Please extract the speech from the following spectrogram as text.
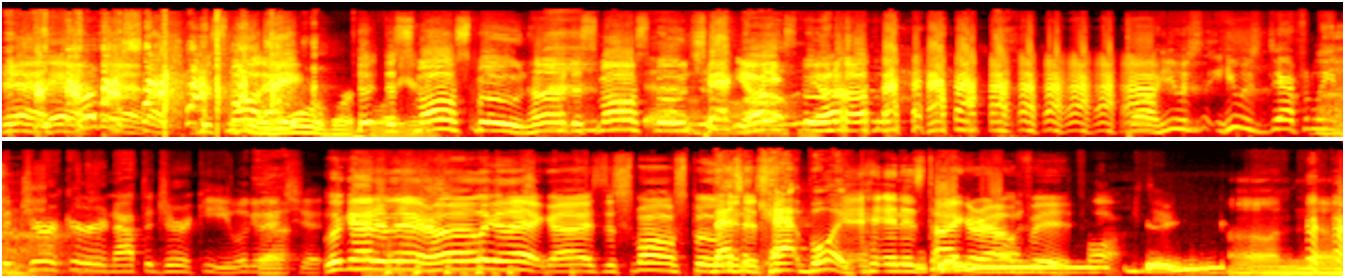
Yeah, yeah, yeah. The small, This hey, the, the right here. small spoon, huh? The small spoon, check the big spoon yeah. up. no, he was he was definitely the jerker, not the jerky. Look at that shit. Look at him there, huh? Look at that, guys. The small spoon. That's a his, cat boy. in his tiger outfit. Oh no!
